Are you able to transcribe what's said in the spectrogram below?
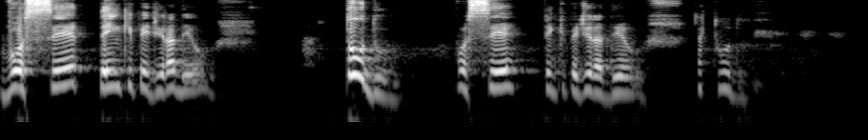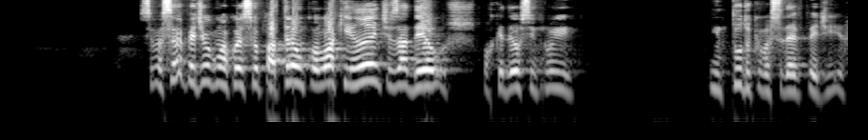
Você tem que pedir a Deus. Tudo você tem que pedir a Deus. É tudo. Se você vai pedir alguma coisa ao seu patrão, coloque antes a Deus, porque Deus se inclui em tudo que você deve pedir.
